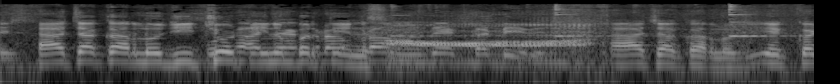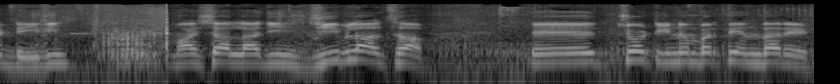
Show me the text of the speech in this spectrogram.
ਇਹ ਚੈੱਕ ਕਰ ਲਓ ਜੀ ਝੋਟੀ ਨੰਬਰ 3 ਭਰਾਵਾਂ ਦੇ ਕੱਢੀ ਦੀ। ਇਹ ਚੈੱਕ ਕਰ ਲਓ ਜੀ ਇੱਕ ਕੱਢੀ ਦੀ। ਮਾਸ਼ਾਅੱਲਾ ਜੀ ਜੀਬ ਲਾਲ ਸਾਹਿਬ। ਇਹ ਝੋਟੀ ਨੰਬਰ 3 ਦਾ ਰੇਟ?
